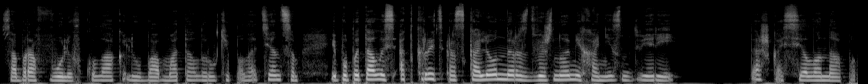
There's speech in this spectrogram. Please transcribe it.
Собрав волю в кулак, Люба обмотала руки полотенцем и попыталась открыть раскаленный раздвижной механизм дверей. Дашка села на пол.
